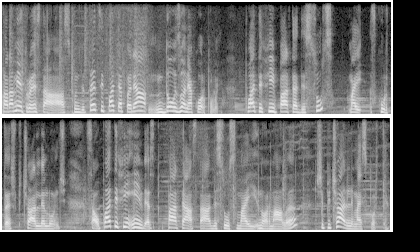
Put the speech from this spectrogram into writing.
parametrul ăsta a scundității poate apărea în două zone a corpului. Poate fi partea de sus, mai scurtă și picioarele lungi, sau poate fi invers, partea asta de sus mai normală și picioarele mai scurte.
